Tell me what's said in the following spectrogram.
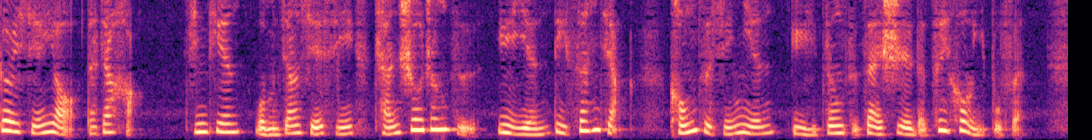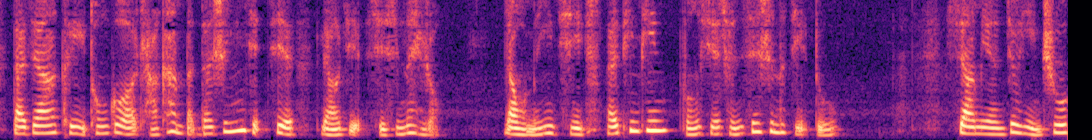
各位学友，大家好。今天我们将学习《禅说庄子寓言》第三讲“孔子行年与曾子在世”的最后一部分。大家可以通过查看本段声音简介了解学习内容。让我们一起来听听冯学成先生的解读。下面就引出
